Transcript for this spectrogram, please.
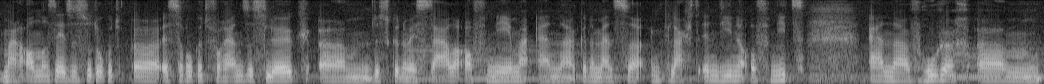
maar anderzijds is, het ook het, uh, is er ook het forensisch leuk. Um, dus kunnen wij stalen afnemen en uh, kunnen mensen een klacht indienen of niet. En uh, vroeger um,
